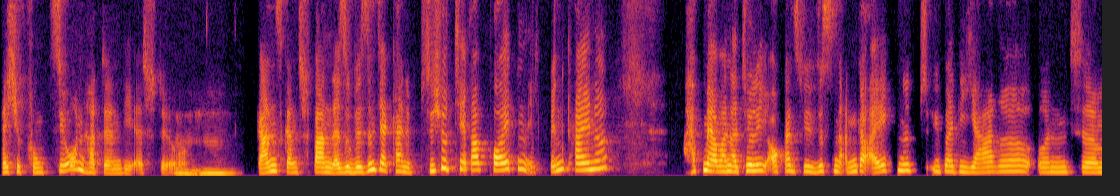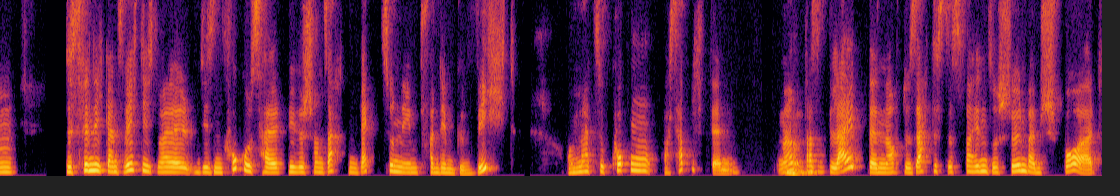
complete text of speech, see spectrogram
welche Funktion hat denn die Essstörung? Mhm. Ganz, ganz spannend. Also wir sind ja keine Psychotherapeuten, ich bin keine, habe mir aber natürlich auch ganz viel Wissen angeeignet über die Jahre und ähm, das finde ich ganz wichtig, weil diesen Fokus halt, wie wir schon sagten, wegzunehmen von dem Gewicht und mal zu gucken, was habe ich denn? Ne? Mhm. Was bleibt denn noch? Du sagtest das vorhin so schön beim Sport.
